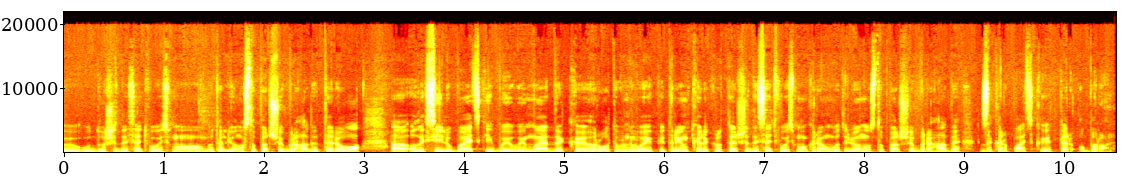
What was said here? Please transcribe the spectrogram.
у до 68-го батальйону 101-ї бригади ТРО. Олексій Любецький, бойовий медик роти вогневої підтримки, рекрутер 68-го окремого батальйону 101-ї бригади Закарпатської тероборони.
